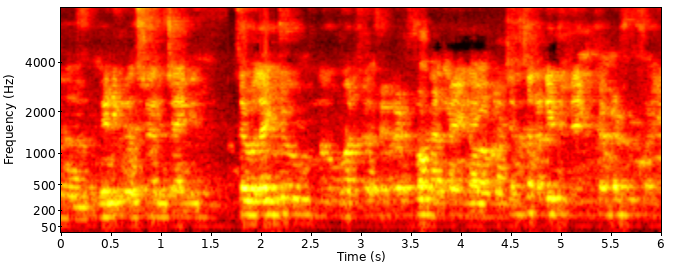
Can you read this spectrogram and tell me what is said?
Uh, leading restaurant Chinese. So we like to know what's your favorite food and you know our chefs are ready to make favorite food for you.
